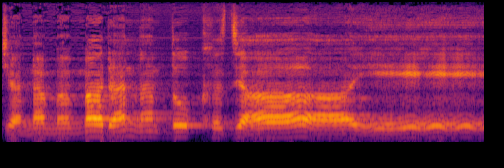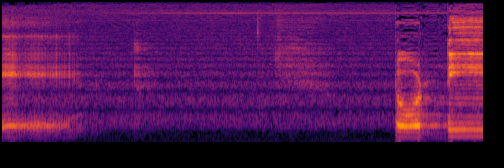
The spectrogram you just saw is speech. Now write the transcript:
ਜਨਮ ਮਰਨ ਦੁਖ ਜਾਏ। ਟੋਡੀ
